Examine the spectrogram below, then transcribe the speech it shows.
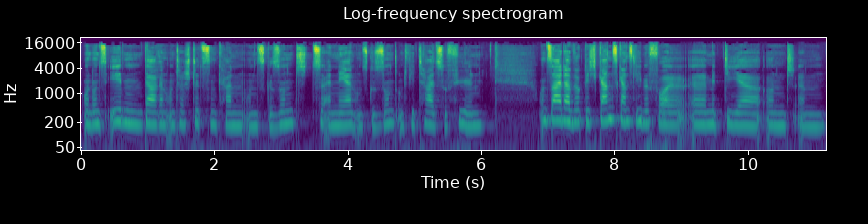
und uns eben darin unterstützen kann, uns gesund zu ernähren, uns gesund und vital zu fühlen. Und sei da wirklich ganz, ganz liebevoll äh, mit dir und ähm,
